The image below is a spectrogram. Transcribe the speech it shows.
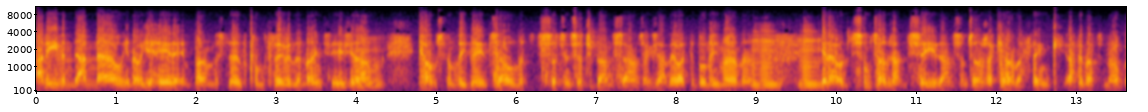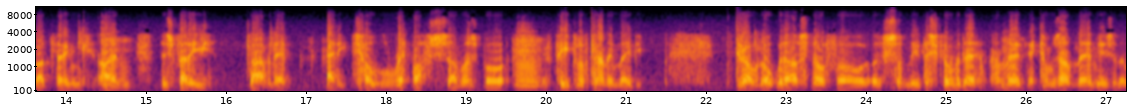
and even and now, you know, you hear it in bands that have come through in the nineties. You know, I'm constantly being told that such and such a band sounds exactly like the Bunnymen, and Mm, mm, you know, and sometimes I can see that, and sometimes I can't. I think I think that's no bad thing. I, mm, there's very, I haven't had any total rip-offs of us, but mm, if people have kind of maybe grown up with our stuff or have suddenly discovered it and Mm. it, it comes out in their music, then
